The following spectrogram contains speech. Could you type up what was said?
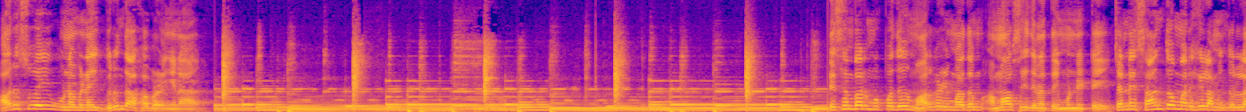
அறுசுவை உணவினை விருந்தாக வழங்கினார். டிசம்பர் முப்பது மார்கழி மாதம் அமாவாசை தினத்தை முன்னிட்டு சென்னை சாந்தோம் அருகில் அமைந்துள்ள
